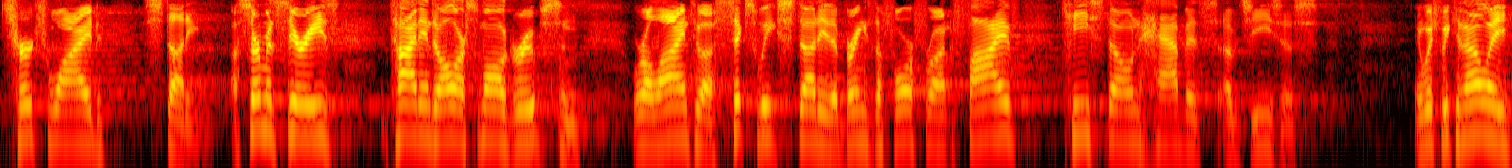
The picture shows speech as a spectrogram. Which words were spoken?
church wide study, a sermon series tied into all our small groups. And we're aligned to a six week study that brings the forefront five keystone habits of Jesus, in which we can not only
